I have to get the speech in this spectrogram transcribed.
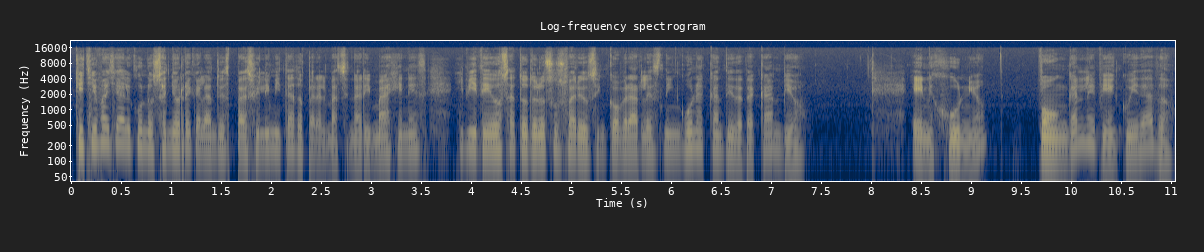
que lleva ya algunos años regalando espacio ilimitado para almacenar imágenes y videos a todos los usuarios sin cobrarles ninguna cantidad a cambio. En junio, pónganle bien cuidado.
